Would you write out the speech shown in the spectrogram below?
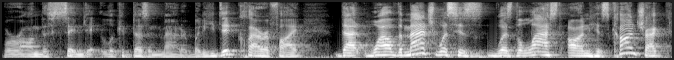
or on the same day. Look, it doesn't matter, but he did clarify that while the match was his was the last on his contract,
